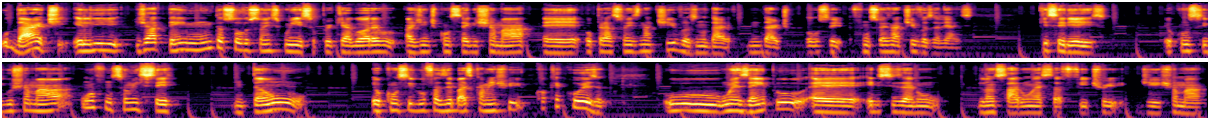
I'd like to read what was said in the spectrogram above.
O Dart, ele já tem muitas soluções com isso, porque agora a gente consegue chamar é, operações nativas no Dart, no Dart, ou seja, funções nativas, aliás. Que seria isso? Eu consigo chamar uma função em C. Então, eu consigo fazer basicamente qualquer coisa. O, um exemplo é eles fizeram lançaram essa feature de chamar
